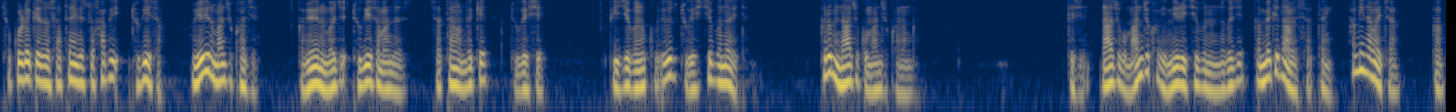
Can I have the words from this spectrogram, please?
초콜릿 개수, 사탕의 개수 합이 두 개 이상. 그럼 여기는 만족하지. 그럼 여기는 뭐지? 두 개 이상 만든 사탕을 몇 개? 두 개씩. B 집어넣고 여기도 두 개씩 집어넣어야 돼. 그러면 나 조건 만족하는 거야. 그치? 나 조건 만족하게 미리 집어넣는 거지? 그럼 몇 개 남아있어? 사탕이. 한 개 남아있잖아. 그럼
